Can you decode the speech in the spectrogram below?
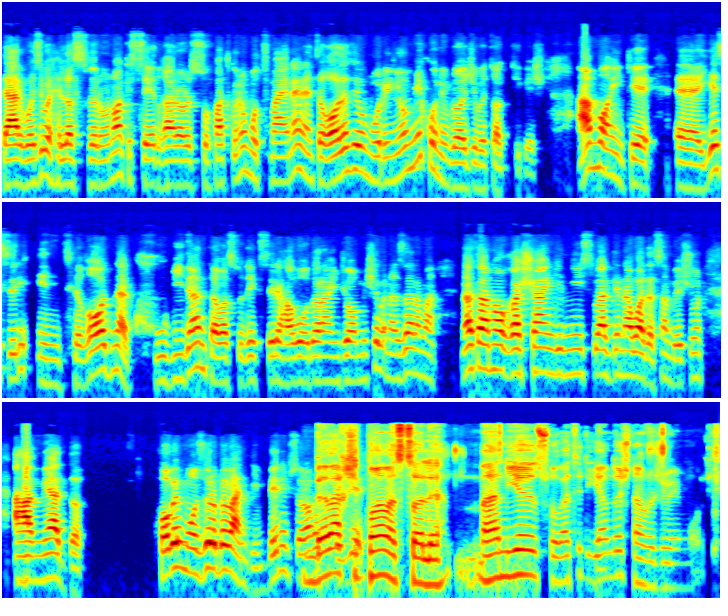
در بازی با هلاس ورونا که سید قرار صحبت کنه مطمئنا انتقادات به مورینیو می‌کنیم راجع به تاکتیکش. اما اینکه یه سری انتقاد نه کوبیدن توسط یک سری هوادار انجام میشه به نظر من نه تنها قشنگ نیست بلکه نباید اصلا بهشون اهمیت داد. خب این موضوع رو ببندیم. بریم سراغ ببخشید ما از ساله من یه صحبت دیگه هم داشتم راجع به این موضوع.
